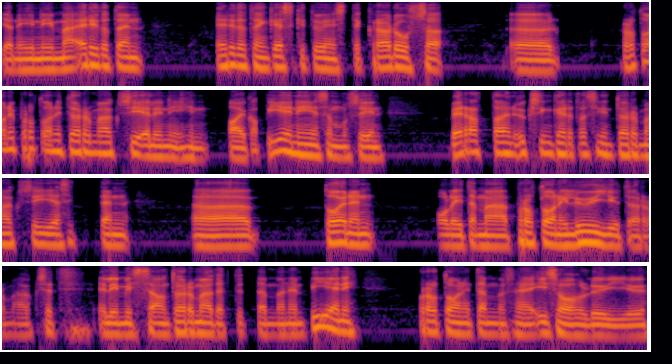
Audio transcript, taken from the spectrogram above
ja niin, niin mä eritoten, eritoten keskityin sitten gradussa ö, protoni-protonitörmäyksiin, eli niihin aika pieniin semmoisiin verrattain yksinkertaisiin törmäyksiin, ja sitten ö, toinen oli tämä protonilyijytörmäykset, eli missä on törmäytetty tämmöinen pieni protoni tämmöiseen isoon lyijyyn,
